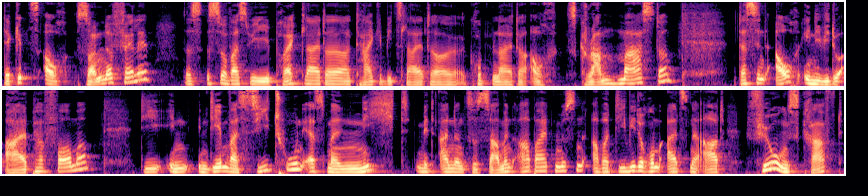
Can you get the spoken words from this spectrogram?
Da gibt's auch Sonderfälle. Das ist sowas wie Projektleiter, Teilgebietsleiter, Gruppenleiter, auch Scrum Master. Das sind auch Individualperformer, die in, in dem, was sie tun, erstmal nicht mit anderen zusammenarbeiten müssen, aber die wiederum als eine Art Führungskraft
